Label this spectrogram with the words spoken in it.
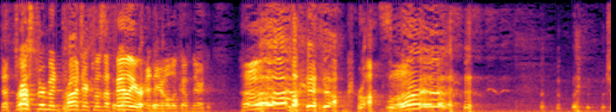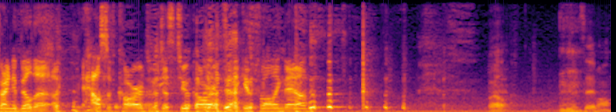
"The Thrusterman project was a failure," and they all look up and they're, I'm "What?" Trying to build a, a house of cards with just two cards, and it keeps falling down. Well, that's it. Well,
